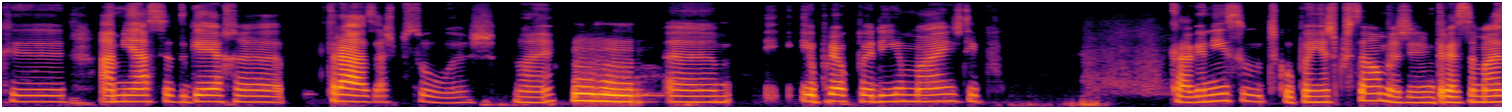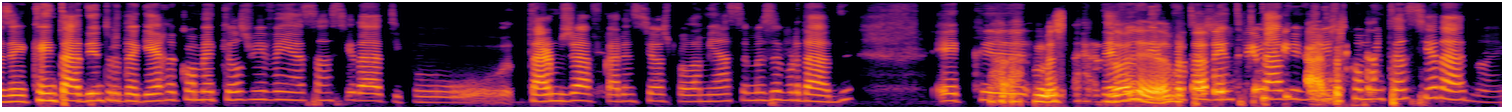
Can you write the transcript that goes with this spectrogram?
que a ameaça de guerra traz às pessoas, não é? Uhum. Um, eu preocuparia mais, tipo, caga nisso, desculpem a expressão, mas interessa mais é quem está dentro da guerra, como é que eles vivem essa ansiedade, tipo, estarmos já a ficar ansiosos pela ameaça, mas a verdade é que mas, deve olha, a verdade é gente é que, que está a viver isto com muita ansiedade, não é?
